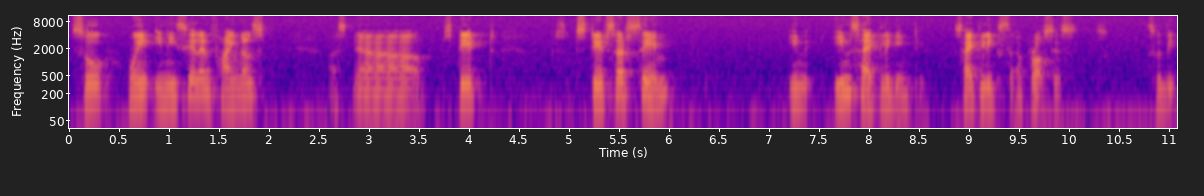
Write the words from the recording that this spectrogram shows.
so when initial and final st uh, state states are same in in cyclic cyclic uh, process. So the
